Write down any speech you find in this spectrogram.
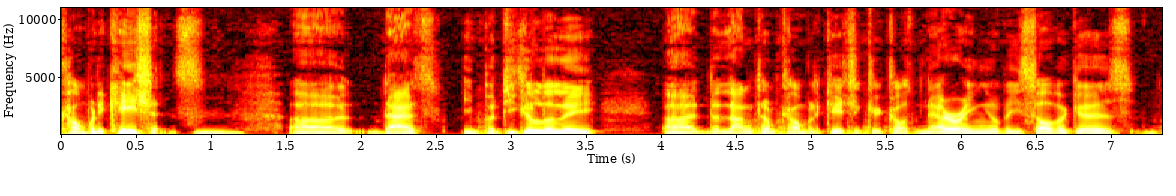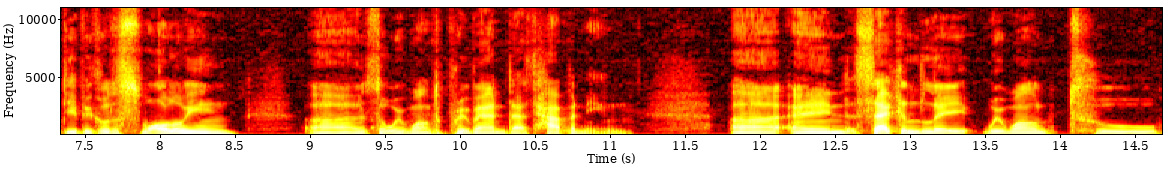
complications. Mm. Uh, that's in particularly. Uh, the long-term complication can cause narrowing of the esophagus, difficult swallowing, uh, so we want to prevent that happening. Uh, and secondly, we want to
